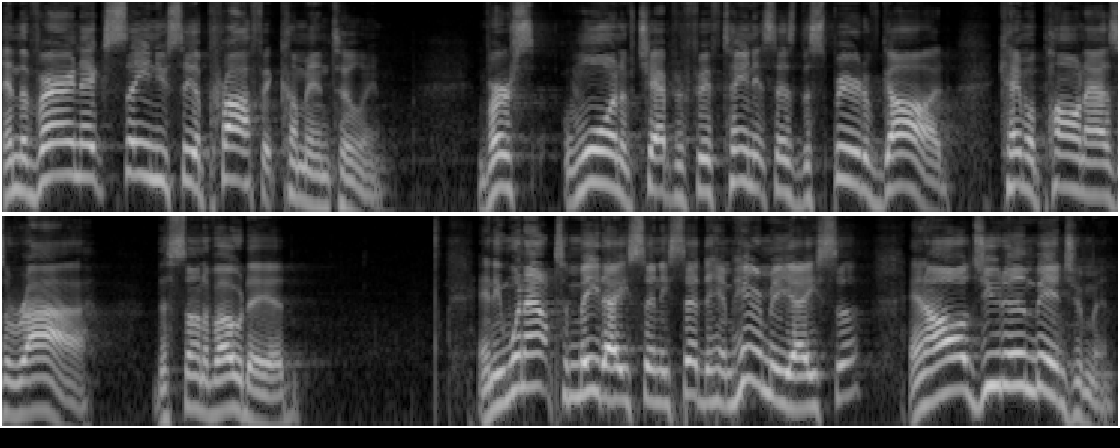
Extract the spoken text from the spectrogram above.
And the very next scene, you see a prophet come into him. Verse 1 of chapter 15, it says, The Spirit of God came upon Azariah, the son of Oded. And he went out to meet Asa, and he said to him, Hear me, Asa, and all Judah and Benjamin.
